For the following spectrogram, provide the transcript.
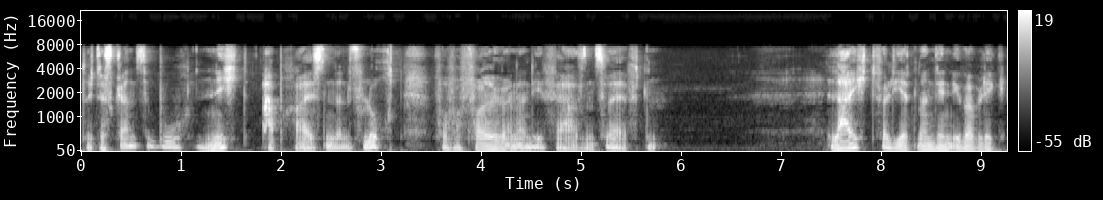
durch das ganze Buch nicht abreißenden Flucht vor Verfolgern an die Fersen zu heften. Leicht verliert man den Überblick,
